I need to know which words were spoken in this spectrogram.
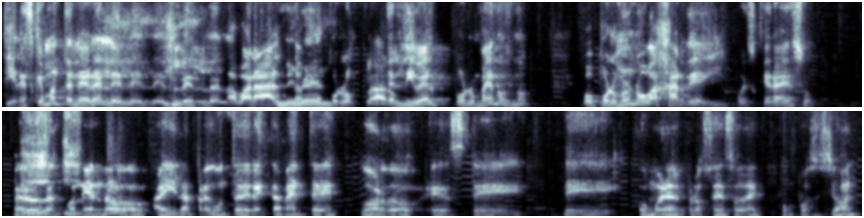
tienes que mantener el, la vara alta, nivel, por lo, claro. el nivel por lo menos, ¿no? O por lo menos no bajar de ahí, pues que era eso. Pero respondiendo ahí la pregunta directamente, Gordo, este, de cómo era el proceso de composición,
